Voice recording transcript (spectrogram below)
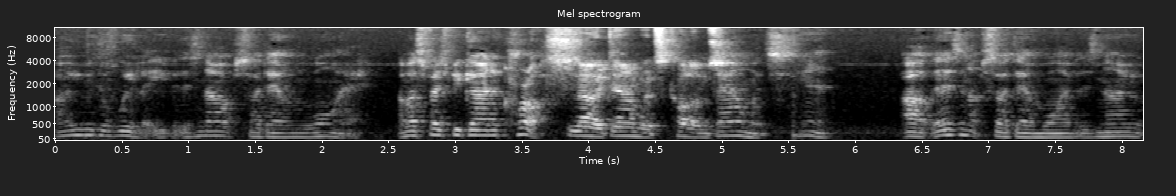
O with a willy, but there's no upside down Y. Am I supposed to be going across? No, downwards columns. Downwards, yeah. Oh, there's an upside down Y, but there's no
